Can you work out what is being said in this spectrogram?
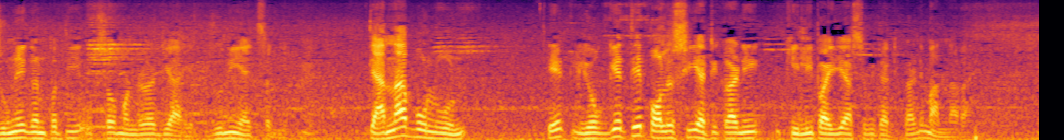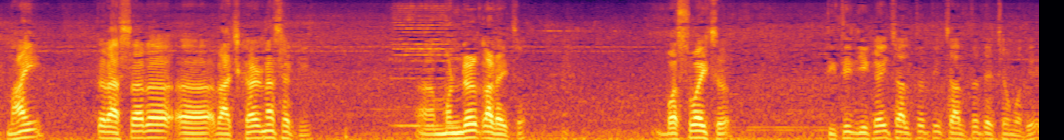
जुने गणपती उत्सव मंडळं जी आहेत जुनी आहेत सगळी त्यांना बोलवून एक योग्य ते पॉलिसी या ठिकाणी केली पाहिजे असं मी त्या ठिकाणी मानणार आहे. नाही तर असं राजकारणासाठी मंडळ काढायचं बसवायचं तिथे जे काही चालतं ते चालतं त्याच्यामध्ये.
